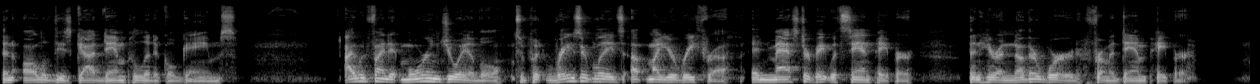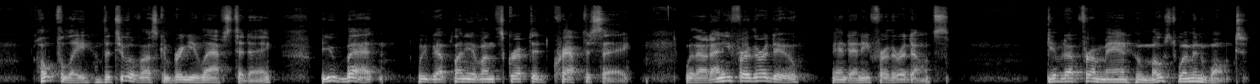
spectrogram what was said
than all of these goddamn political games. I would find it more enjoyable to put razor blades up my urethra and masturbate with sandpaper than hear another word from a damn paper. Hopefully, the two of us can bring you laughs today. You bet we've got plenty of unscripted crap to say. Without any further ado, and any further adon'ts, give it up for a man who most women won't.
